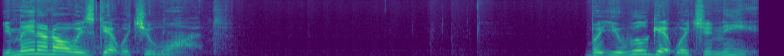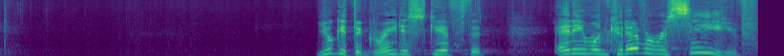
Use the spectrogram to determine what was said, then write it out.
You may not always get what you want, but you will get what you need. You'll get the greatest gift that anyone could ever receive.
